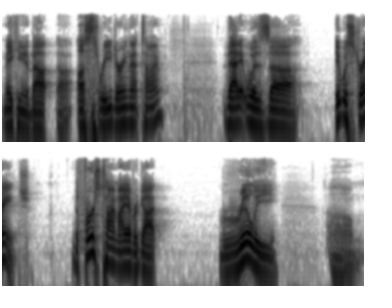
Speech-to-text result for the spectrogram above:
making it about uh, us three during that time that it was uh, it was strange. The first time I ever got really um,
